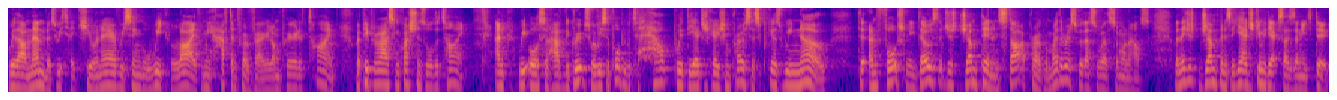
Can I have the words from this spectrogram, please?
with our members. We take Q&A every single week live, and we have done for a very long period of time, where people are asking questions all the time. And we also have the groups where we support people to help with the education process because we know that unfortunately those that just jump in and start a program, whether it's with us or with someone else, when they just jump in and say, yeah, just give me the exercises I need to do,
